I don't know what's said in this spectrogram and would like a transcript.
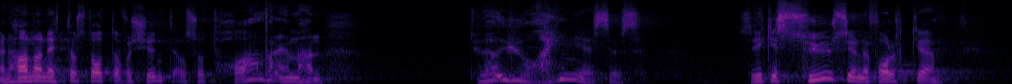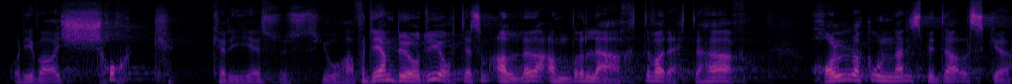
men han har nettopp stått og forkynt, og så tar han på den mannen. Du er urein, Jesus. Så det gikk i sus gjennom folket, og de var i sjokk hva det Jesus gjorde her. For det han burde gjort, det som alle andre lærte, var dette her. Hold dere unna de spedalske.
